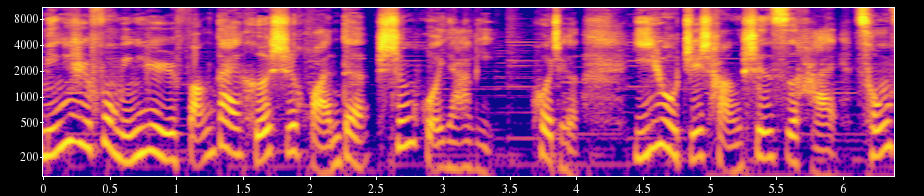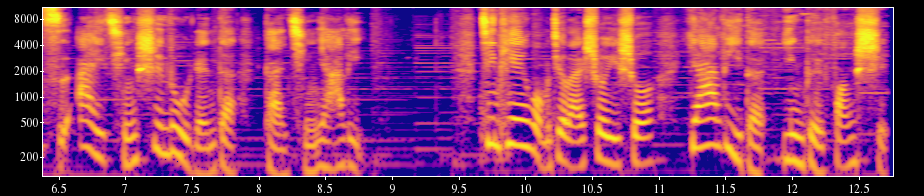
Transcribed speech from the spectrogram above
明日复明日、房贷何时还的生活压力。或者一入职场深似海，从此爱情是路人的感情压力。今天我们就来说一说压力的应对方式。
